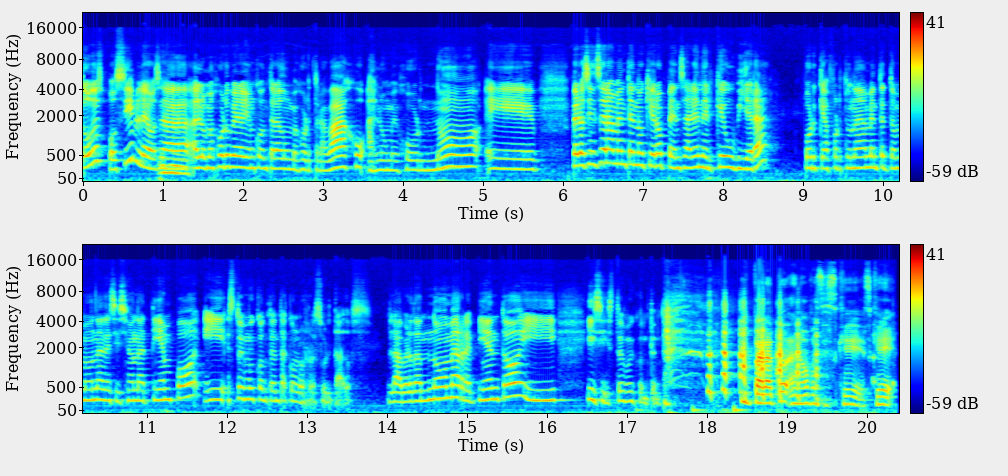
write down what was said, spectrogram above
Todo es posible, o sea, a lo mejor hubiera yo encontrado un mejor trabajo, a lo mejor no, eh, pero sinceramente no quiero pensar en el que hubiera, porque afortunadamente tomé una decisión a tiempo y estoy muy contenta con los resultados. La verdad, no me arrepiento y, y sí, estoy muy contenta. Y para todo, ah, no, pues es que, es que,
